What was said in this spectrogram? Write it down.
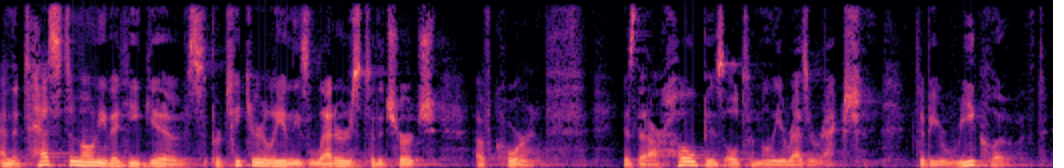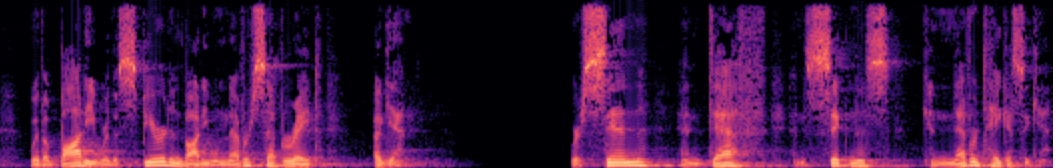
And the testimony that he gives, particularly in these letters to the church of Corinth, is that our hope is ultimately resurrection, to be reclothed with a body where the spirit and body will never separate again, where sin and death and sickness can never take us again.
